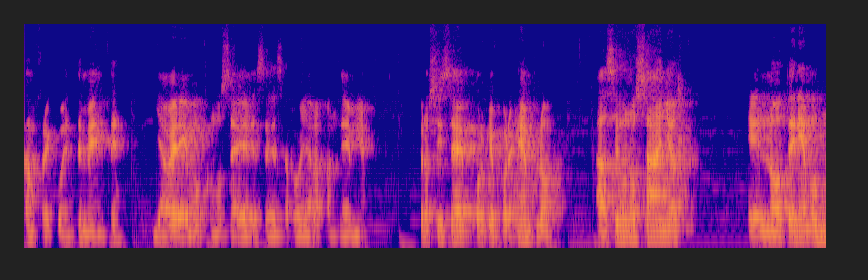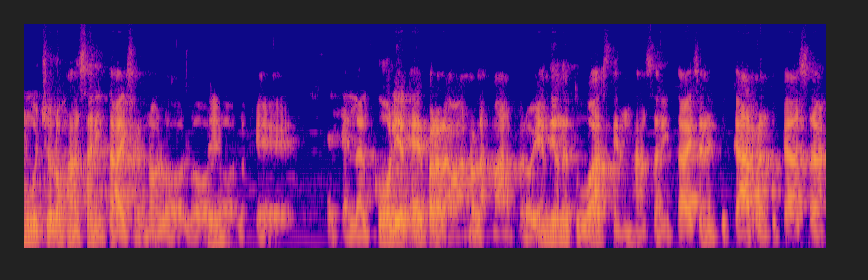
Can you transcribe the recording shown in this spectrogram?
tan frecuentemente, ya veremos cómo se, se desarrolla la pandemia, pero sí sé, porque por ejemplo, hace unos años eh, no teníamos mucho los hand sanitizer, ¿no? Lo- lo- Sí. lo- los que, el, el alcohol y el gel para lavarnos las manos, pero hoy en día donde tú vas, tienes un hand sanitizer en tu carro, en tu casa,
